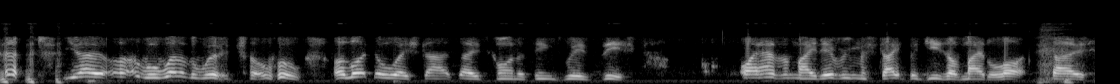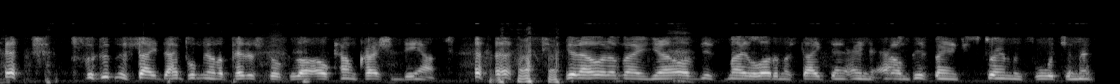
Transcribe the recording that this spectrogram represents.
you know, uh, well, one of the words, well, I like to always start those kind of things with this. I haven't made every mistake, but geez, I've made a lot. So, for goodness sake, don't put me on a pedestal because I'll come crashing down. you know what I mean? You know, I've just made a lot of mistakes, and, and, I've just been extremely fortunate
